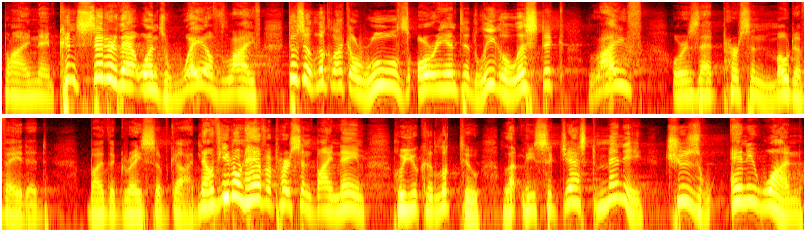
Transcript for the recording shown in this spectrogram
by name. Consider that one's way of life. Does it look like a rules oriented, legalistic life? Or is that person motivated by the grace of God. Now, if you don't have a person by name who you could look to, let me suggest many. Choose any one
